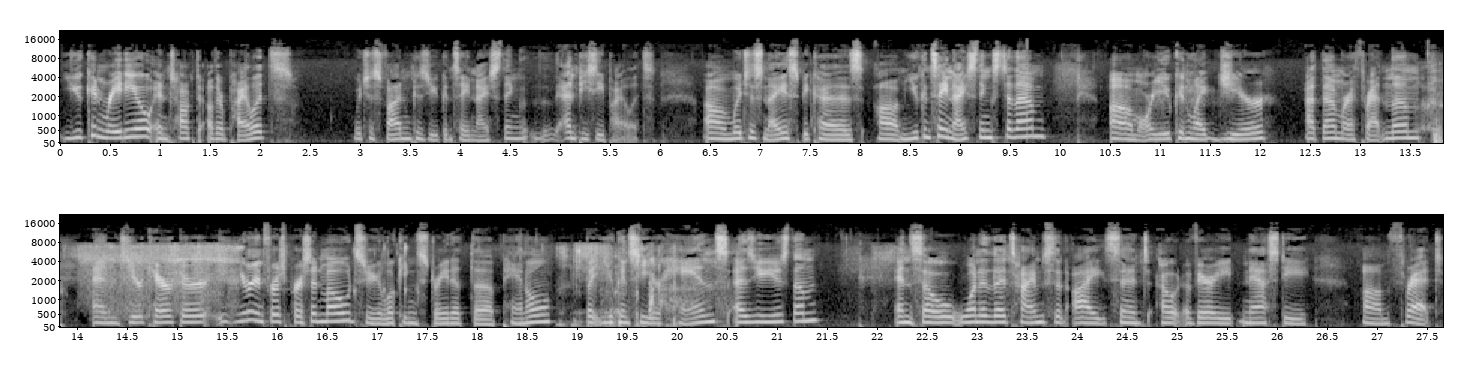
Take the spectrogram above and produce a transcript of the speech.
you can radio and talk to other pilots, which is fun because you can say nice things NPC pilots. Um, which is nice because um, you can say nice things to them, um, or you can like jeer at them or threaten them. And your character, you're in first person mode, so you're looking straight at the panel, but you can see your hands as you use them. And so, one of the times that I sent out a very nasty um, threat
